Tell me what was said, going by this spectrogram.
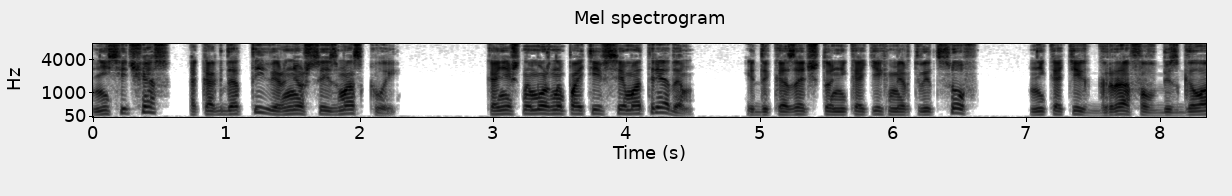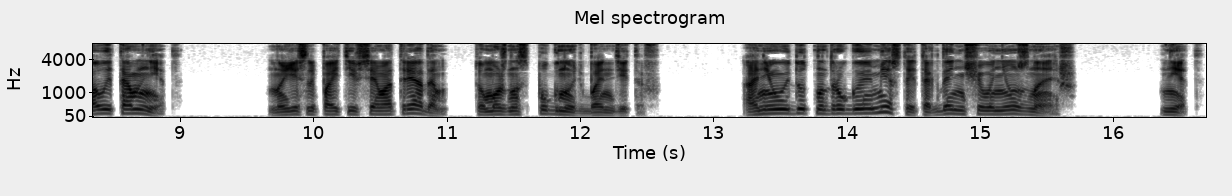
Не сейчас, а когда ты вернешься из Москвы. Конечно, можно пойти всем отрядом и доказать, что никаких мертвецов, никаких графов без головы там нет. Но если пойти всем отрядом, то можно спугнуть бандитов. Они уйдут на другое место, и тогда ничего не узнаешь. Нет,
